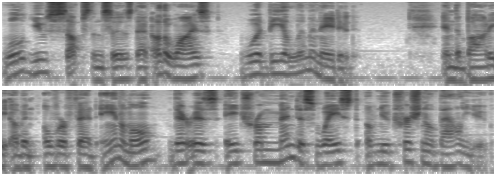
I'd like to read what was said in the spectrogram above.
will use substances that otherwise would be eliminated. In the body of an overfed animal, there is a tremendous waste of nutritional value,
